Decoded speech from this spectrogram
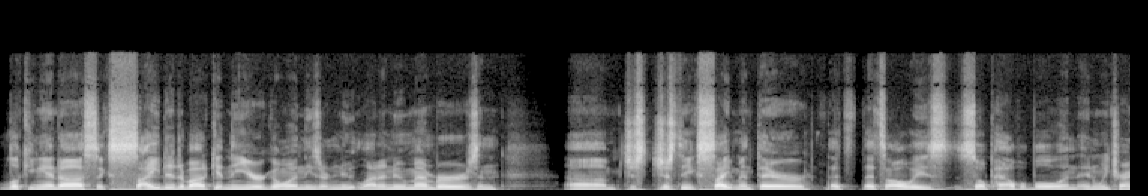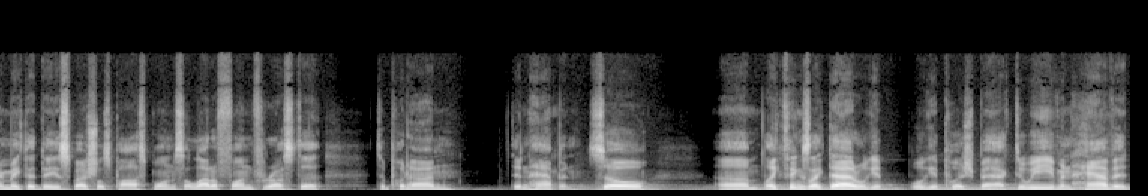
looking at us, excited about getting the year going. These are new, a lot of new members and um, just just the excitement there that's that's always so palpable and, and we try and make that day as special as possible and it's a lot of fun for us to to put on. Didn't happen. So um, like things like that will get will get pushed back. Do we even have it?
